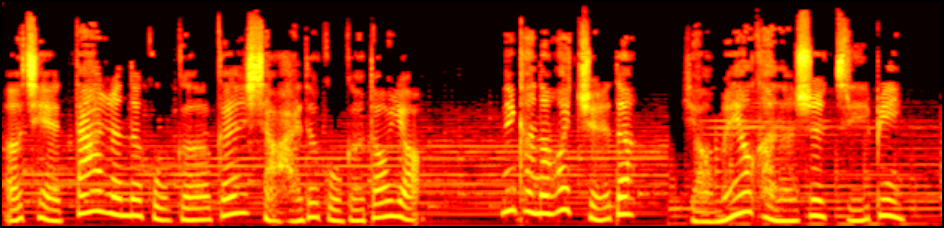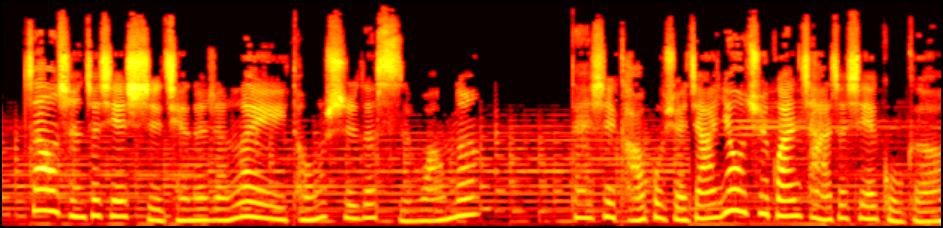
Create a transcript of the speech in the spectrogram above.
而且大人的骨骼跟小孩的骨骼都有。你可能会觉得，有没有可能是疾病造成这些史前的人类同时的死亡呢？但是考古学家又去观察这些骨骼。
